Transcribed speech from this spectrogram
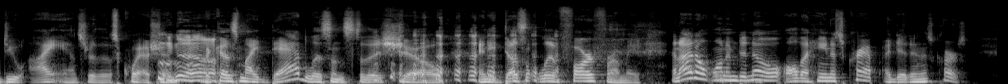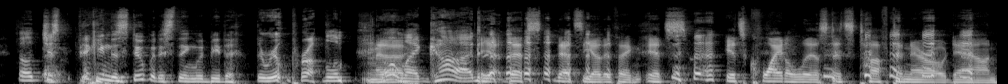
do I answer this question No. because my dad listens to this show and he doesn't live far from me. And I don't want him to know all the heinous crap I did in his cars. Well, just picking the stupidest thing would be the the real problem. Uh, oh my god! yeah, that's that's the other thing. It's it's quite a list. It's tough to narrow down,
